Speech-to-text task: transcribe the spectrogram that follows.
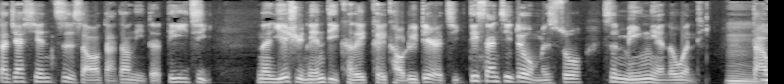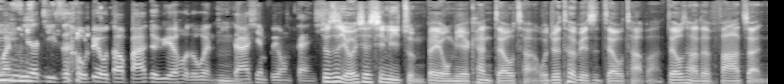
大家先至少打到你的第一季。那也许年底可以可以考虑第二季、第三季，对我们说是明年的问题。嗯，打完第二季之后，六到八个月后的问题，大家先不用担心。就是有一些心理准备，我们也看 Delta，我觉得特别是 Delta 吧，Delta 的发展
